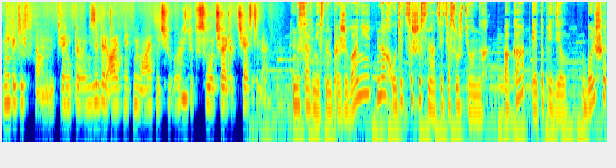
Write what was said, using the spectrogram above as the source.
никаких там, тебя никто его не забирает, не отнимает, ничего, что это свой человек, это часть тебя. На совместном проживании находятся 16 осужденных. Пока это предел. Больше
